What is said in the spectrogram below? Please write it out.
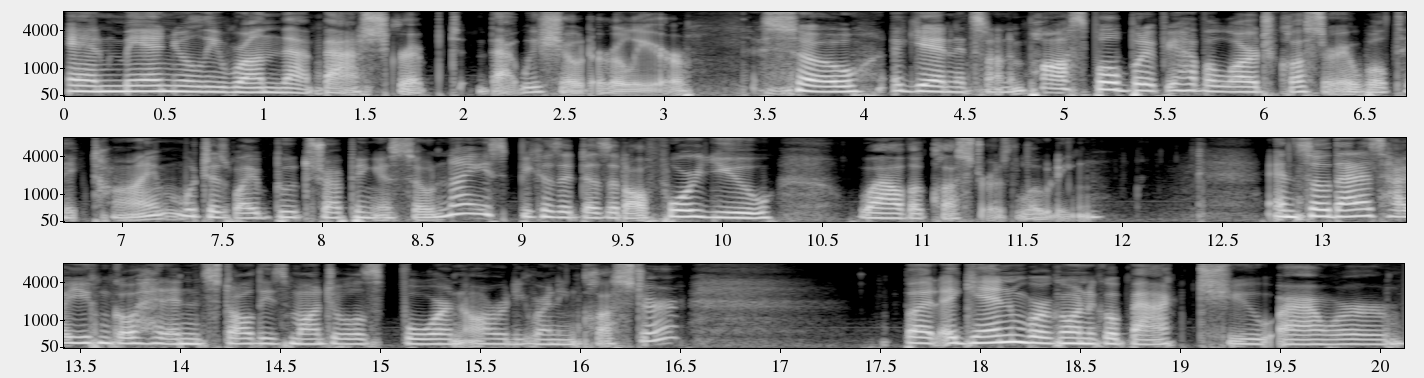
and manually run that bash script that we showed earlier. So, again, it's not impossible, but if you have a large cluster, it will take time, which is why bootstrapping is so nice because it does it all for you while the cluster is loading. And so that is how you can go ahead and install these modules for an already running cluster. But again, we're going to go back to our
